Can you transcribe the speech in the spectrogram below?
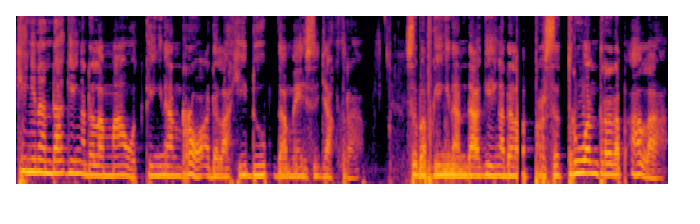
Keinginan daging adalah maut, keinginan roh adalah hidup damai sejahtera. Sebab keinginan daging adalah perseteruan terhadap Allah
